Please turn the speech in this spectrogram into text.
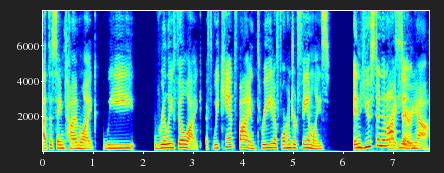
at the same time like we really feel like if we can't find 3 to 400 families in Houston and right Austin here, yeah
